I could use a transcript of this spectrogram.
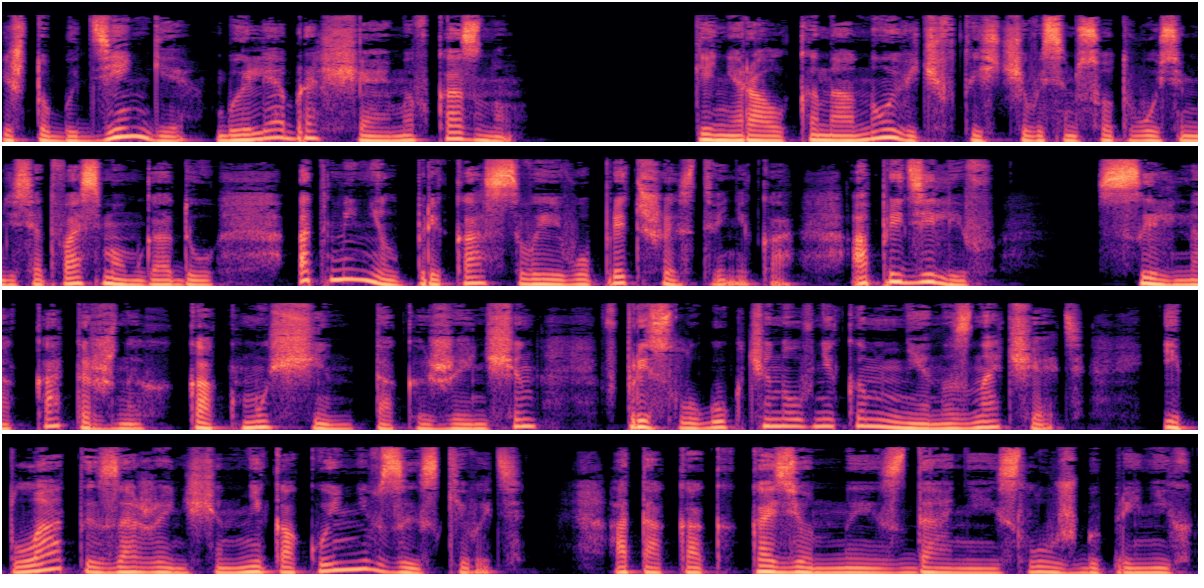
и чтобы деньги были обращаемы в казну. Генерал Кононович в 1888 году отменил приказ своего предшественника, определив — ссыльно-каторжных, как мужчин, так и женщин, в прислугу к чиновникам не назначать и платы за женщин никакой не взыскивать. А так как казенные здания и службы при них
